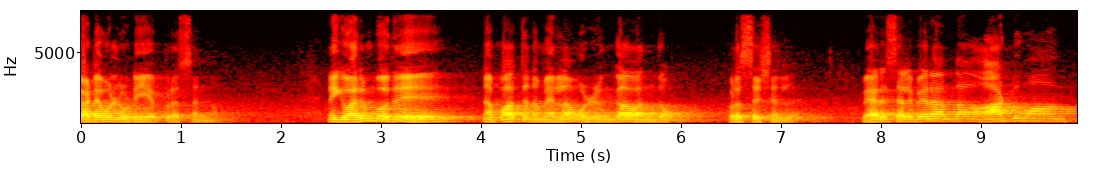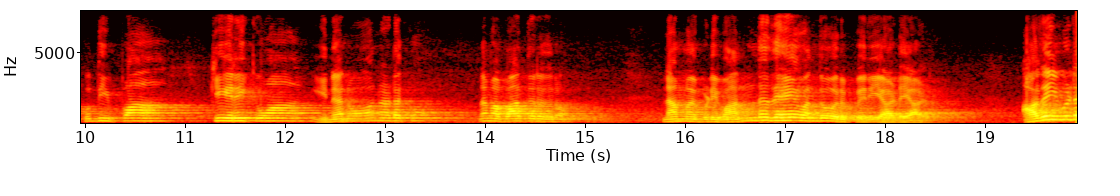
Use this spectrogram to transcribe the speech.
கடவுளுடைய பிரசன்னம். இன்னைக்கு வரும்போது நான் பார்த்து நம்ம எல்லாம் ஒழுங்காக வந்தோம் ப்ரொசஷனில் வேறு சில பேராக இருந்தால் ஆடுவான் குதிப்பான் கீரிக்குவான் என்னென்னவோ நடக்கும். நம்ம பார்த்துருக்குறோம். நம்ம இப்படி வந்ததே வந்து ஒரு பெரிய அடையாளம். அதை விட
